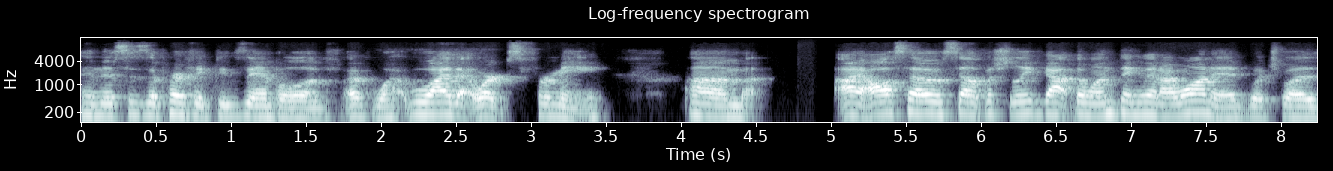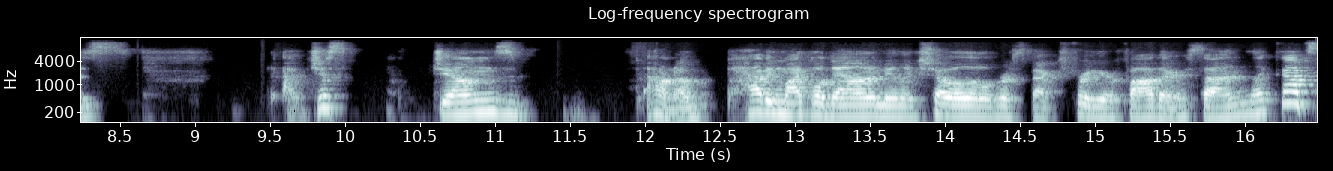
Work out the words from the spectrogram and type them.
And this is a perfect example of, of wh- why that works for me. Um, I also selfishly got the one thing that I wanted, which was uh, just Jones I don't know, having Michael down and being like, show a little respect for your father, son. Like that's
